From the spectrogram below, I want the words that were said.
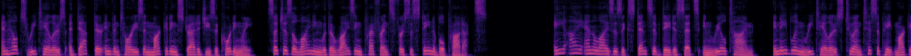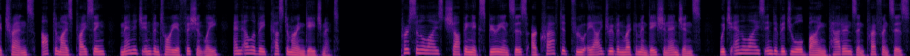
and helps retailers adapt their inventories and marketing strategies accordingly, such as aligning with a rising preference for sustainable products. AI analyzes extensive datasets in real time, enabling retailers to anticipate market trends, optimize pricing, manage inventory efficiently, and elevate customer engagement. Personalized shopping experiences are crafted through AI driven recommendation engines, which analyze individual buying patterns and preferences,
